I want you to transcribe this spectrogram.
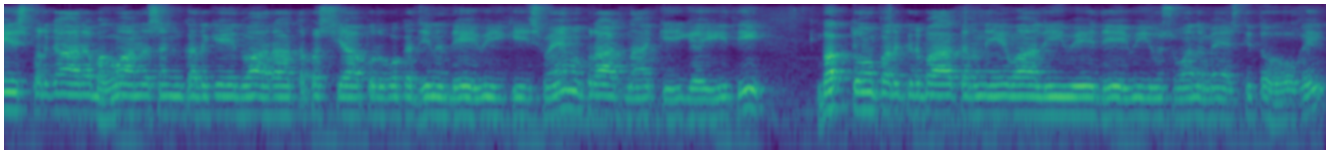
इस प्रकार भगवान शंकर के द्वारा तपस्या पूर्वक जिन देवी की स्वयं प्रार्थना की गई थी, भक्तों पर कृपा करने वाली वे देवी उस वन में स्थित हो गई।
